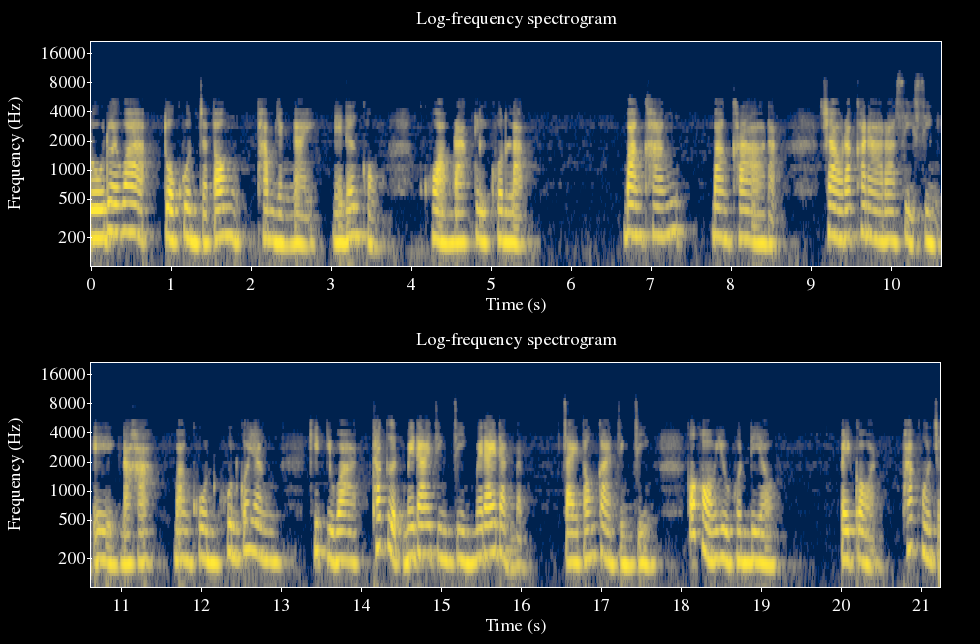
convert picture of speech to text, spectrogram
รู้ด้วยว่าตัวคุณจะต้องทำยังไง ในเรื่องของความรักหรือคนรัก บางครั้งบางคราน่ะ ชาวลัคนาราศีสิงห์เองนะคะ บางคนคุณก็ยังคิดอยู่ว่าถ้าเกิดไม่ได้จริง ๆ ไม่ได้ดั่งแบบใจต้องการจริง ๆ ก็ขออยู่คนเดียว ไปก่อน พักหัวใจ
